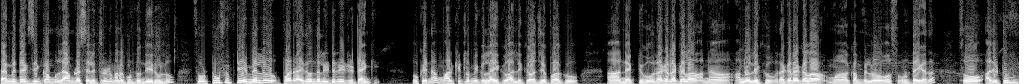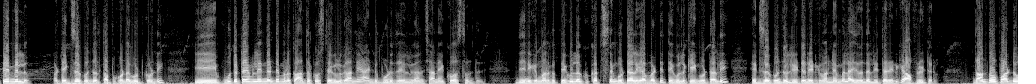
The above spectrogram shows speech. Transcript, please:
థైమెథాక్సికమ్ ల్యాంబ్డా సెలిత్రోన్ మనకు ఉంటుంది ఎరువులు. So two fifty ML per ఐదు వందల లీటర్ నీటి ట్యాంక్. ఓకేనా? మార్కెట్లో మీకు లైక్ అల్లిక జపాకు నెక్టివ్ రకరకాల అనోలిక్ రకరకాల మా కంపెనీలో వస్తూ ఉంటాయి కదా. సో అది two fifty ML but exam కొంచెం తప్పకుండా కొట్టుకోండి. ఈ పూత టైంలో ఏంటంటే మనకు ఆంధ్రకోస్ తెగులు కానీ అండ్ బూడి తెగులు కానీ చాలా ఎక్కువ వస్తుంటుంది. దీనికి మనకు తెగుళ్ళకు ఖచ్చితంగా కొట్టాలి కాబట్టి తెగుళ్ళకి ఏం కొట్టాలి? ఎగ్జామ్ కొంచెం లీటర్ నీటికి వన్ ఎంఎల్ ఐదు వందల లీటర్ నీటికి హాఫ్ లీటర్. దాంతోపాటు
